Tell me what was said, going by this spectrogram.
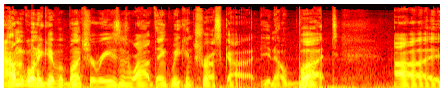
I'm going to give a bunch of reasons why I think we can trust God, you know, but uh,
